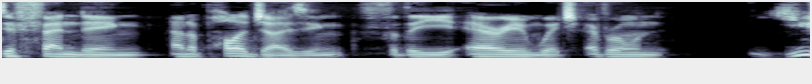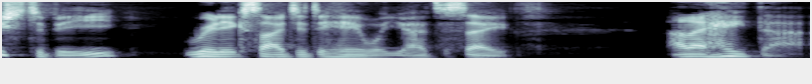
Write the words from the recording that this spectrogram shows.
defending and apologizing for the area in which everyone used to be really excited to hear what you had to say. And I hate that.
